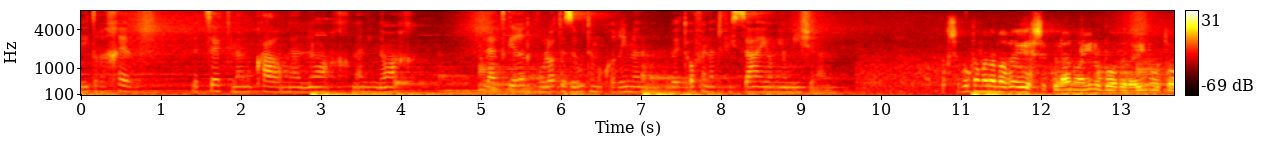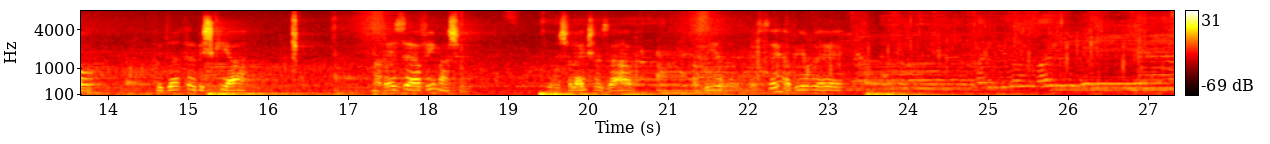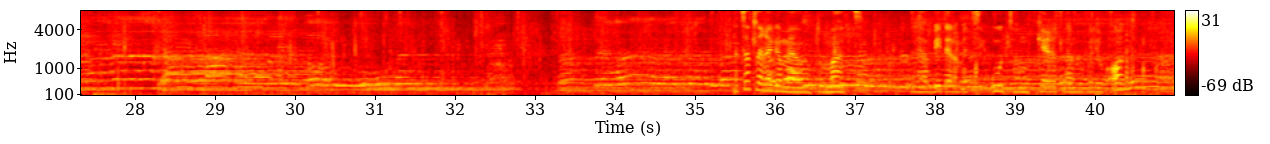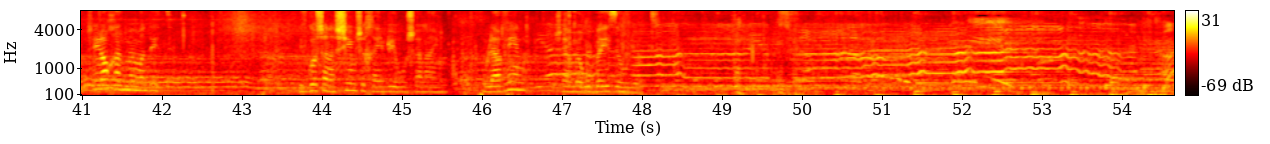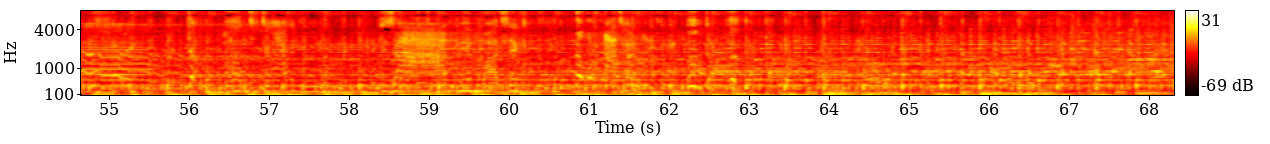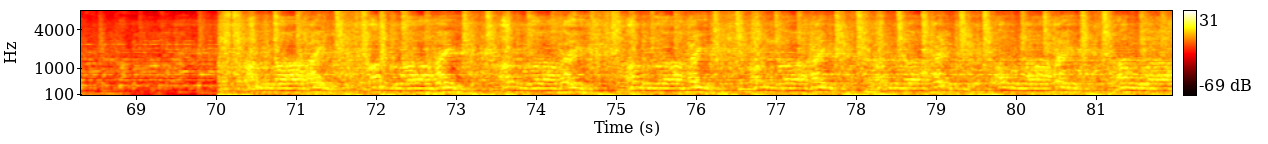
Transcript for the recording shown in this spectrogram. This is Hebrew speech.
להתרחב, לצאת מהמוכר, מהנוח, מהנינוח, לאתגר את גבולות הזהות המוכרים לנו ואת אופן התפיסה היומיומי שלנו. תחשבו גם על המראה שכולנו היינו בו וראינו אותו בדרך כלל בשקיעה. מראה זהבי משהו, ירושלים של זהב, אוויר, איך זה? אוויר... לצאת לרגע מהאוטומט, להביט אל המציאות המוכרת לנו ולראות שהיא לא חד-ממדית. לפגוש אנשים שחיים בירושלים ולהבין שהם מרובי זהויות. حي الله حي الله حي الله حي الله حي الله حي الله حي الله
